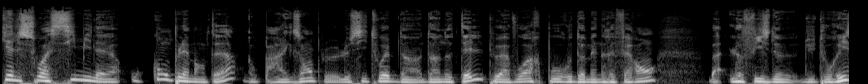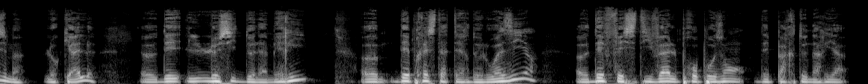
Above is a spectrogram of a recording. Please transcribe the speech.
qu'elle soit similaire ou complémentaire, donc par exemple le site web d'un hôtel peut avoir pour domaine référent bah, l'office du tourisme local, le site de la mairie, des prestataires de loisirs, des festivals proposant des partenariats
